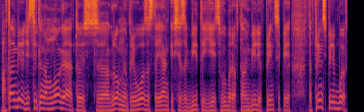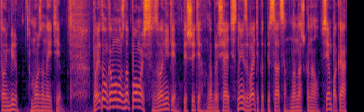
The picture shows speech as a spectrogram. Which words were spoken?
Автомобилей действительно много, то есть э, огромные привозы, стоянки все забиты, есть выбор автомобилей, в принципе, да в принципе любой автомобиль можно найти. Поэтому, кому нужна помощь, звоните, пишите, обращайтесь. Ну и не забывайте подписаться на наш канал. Всем пока!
